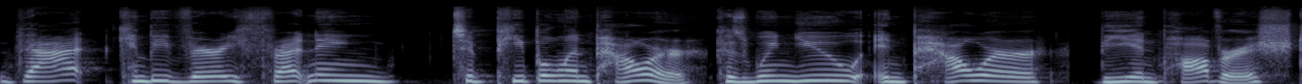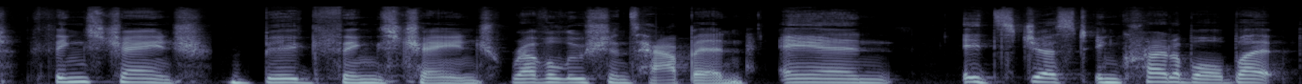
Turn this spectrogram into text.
that can be very threatening to people in power because when you empower the impoverished, things change. Big things change. Revolutions happen. And it's just incredible. But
